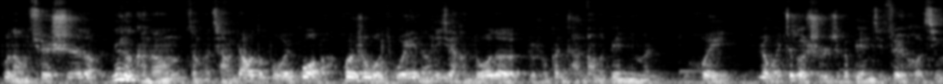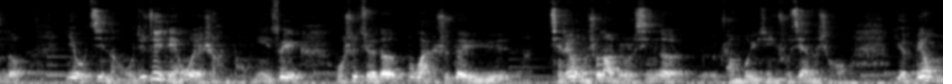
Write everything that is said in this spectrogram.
不能缺失的，那个可能怎么强调都不为过吧。或者说，我我也能理解很多的，比如说更传统的编辑们会认为这个是这个编辑最核心的业务技能。我觉得这一点我也是很同意。所以我是觉得，不管是对于前面我们说到，比如新的传播语境出现的时候，也不用。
